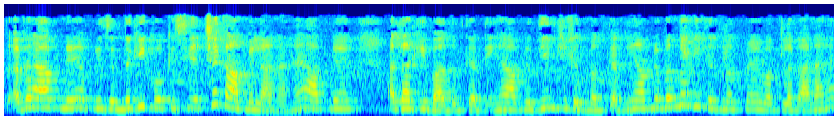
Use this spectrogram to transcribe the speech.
تو اگر آپ نے اپنی زندگی کو کسی اچھے کام میں لانا ہے، آپ نے اللہ کی عبادت کرنی ہے، آپ نے دین کی خدمت کرنی ہے، آپ نے بندوں کی خدمت میں وقت لگانا ہے،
